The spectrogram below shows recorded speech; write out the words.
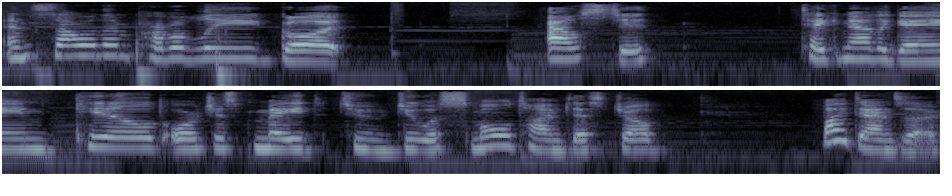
and some of them probably got ousted, taken out of the game, killed, or just made to do a small time desk job by Danzo.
